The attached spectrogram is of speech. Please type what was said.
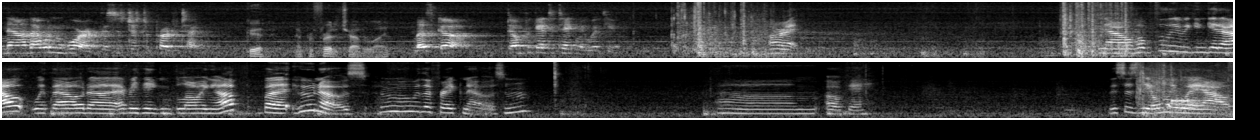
No, that wouldn't work. This is just a prototype. Good. I prefer to travel light. Let's go. Don't forget to take me with you. Alright. Now, hopefully we can get out without uh, everything blowing up, but who knows? Who the frick knows, hmm? Um, okay. This is the only way out,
